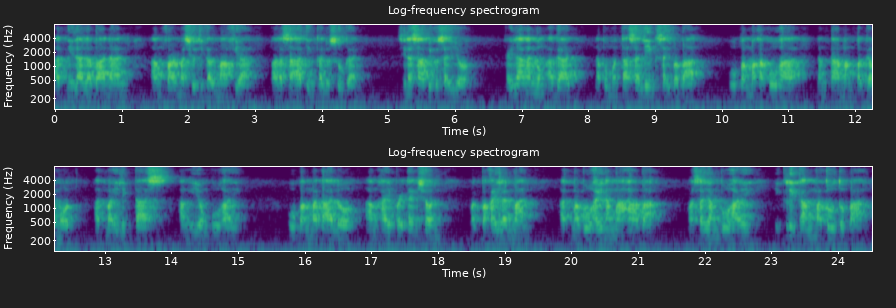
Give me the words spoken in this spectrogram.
at nilalabanan ang pharmaceutical mafia para sa ating kalusugan. Sinasabi ko sa iyo, kailangan mong agad na pumunta sa link sa ibaba upang makakuha ng tamang paggamot at mailigtas ang iyong buhay. Upang matalo ang hypertension, magpakailanman at mabuhay ng mahaba, masayang buhay, i-click ang matuto pa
